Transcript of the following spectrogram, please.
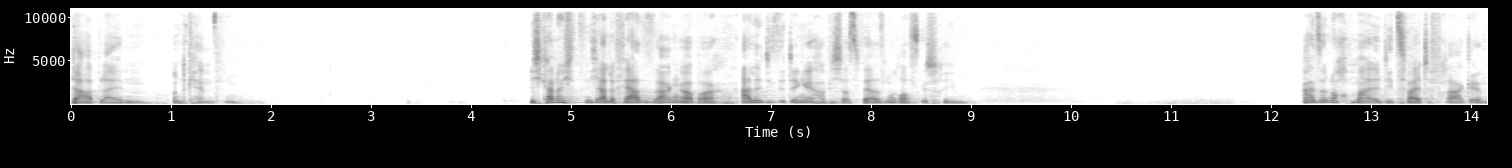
da bleiben und kämpfen. Ich kann euch jetzt nicht alle Verse sagen, aber alle diese Dinge habe ich aus Versen rausgeschrieben. Also nochmal die zweite Frage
